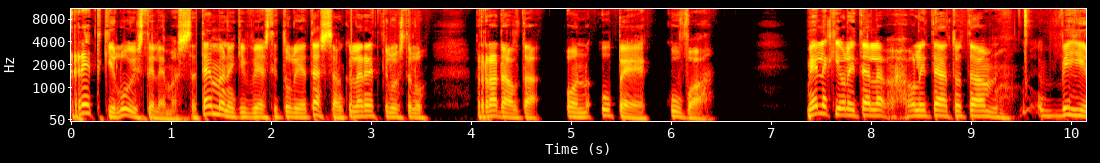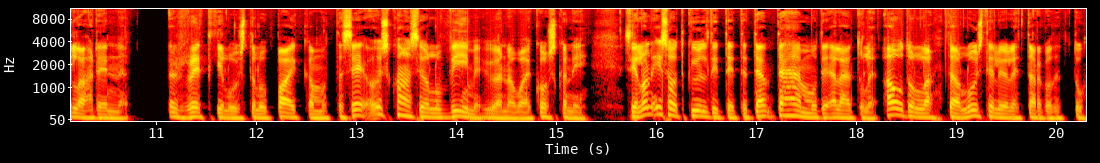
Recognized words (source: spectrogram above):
retkiluistelemassa. Tämmöinenkin viesti tuli ja tässä on kyllä retkiluistelu radalta on upea kuva. Meilläkin oli täällä, oli tämä tota, Vihilahden retkiluistelupaikka, mutta se, olisikohan se ollut viime yönä vai koska niin. Siellä on isot kyltit, että täh, tähän muuten älä tule autolla. Tämä on luistelijoille tarkoitettu.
